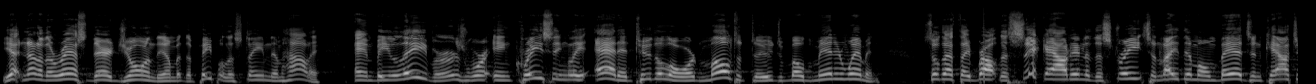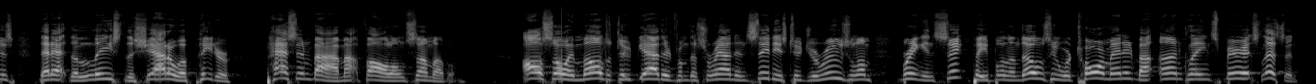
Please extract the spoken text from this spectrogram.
Yet none of the rest dared join them, but the people esteemed them highly. And believers were increasingly added to the Lord, multitudes of both men and women so that they brought the sick out into the streets and laid them on beds and couches, that at the least the shadow of Peter passing by might fall on some of them. Also, a multitude gathered from the surrounding cities to Jerusalem, bringing sick people and those who were tormented by unclean spirits. Listen,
